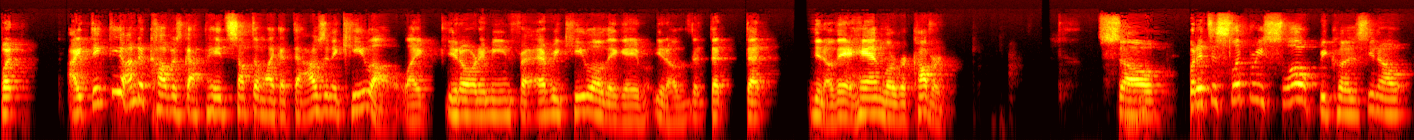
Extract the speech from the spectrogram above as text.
But I think the undercovers got paid something like a thousand a kilo. Like, you know what I mean? For every kilo they gave, you know, that, that, that, you know, their handler recovered. So, but it's a slippery slope because, you know,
